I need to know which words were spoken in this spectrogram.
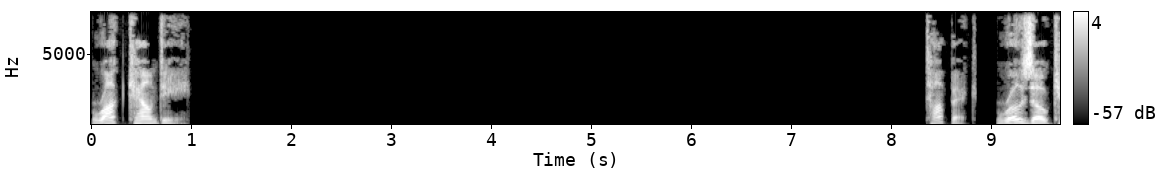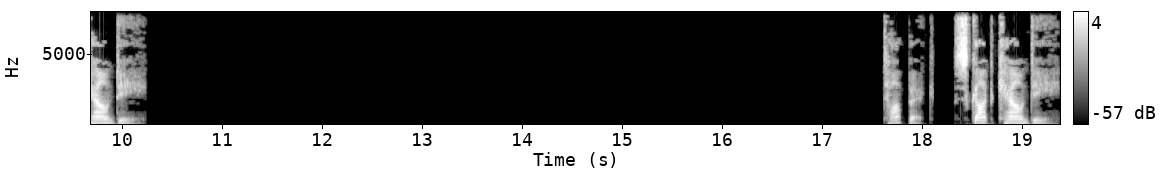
Rock County. Roseau County. Scott County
